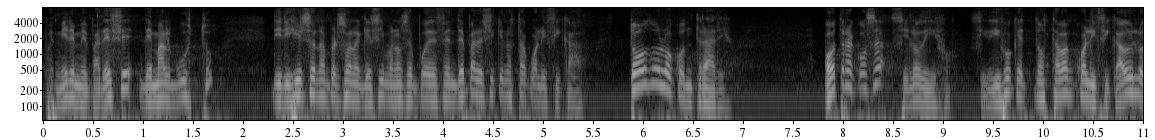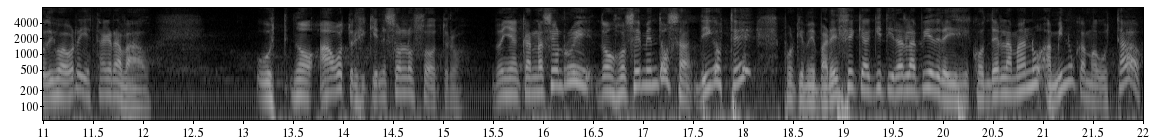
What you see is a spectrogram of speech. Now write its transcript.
Pues mire, me parece de mal gusto dirigirse a una persona que encima no se puede defender para decir que no está cualificado. Todo lo contrario. Otra cosa, sí lo dijo. Si dijo que no estaban cualificados y lo dijo ahora y está grabado. no, a otros. ¿Y quiénes son los otros? Doña Encarnación Ruiz, don José Mendoza, diga usted, porque me parece que aquí tirar la piedra y esconder la mano a mí nunca me ha gustado.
